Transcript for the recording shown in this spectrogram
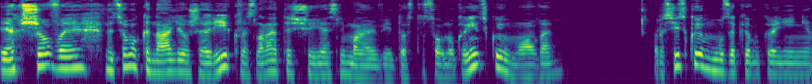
Якщо ви на цьому каналі вже рік, ви знаєте, що я знімаю відео стосовно української мови, російської музики в Україні.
